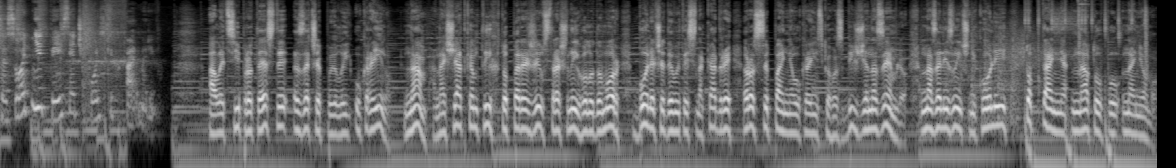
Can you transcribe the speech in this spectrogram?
це сотні тисяч польських фермерів. Але ці протести зачепили й Україну. Нам, нащадкам тих, хто пережив страшний голодомор, боляче дивитись на кадри розсипання українського збіжжя на землю, на залізничні колії, топтання натовпу на ньому.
